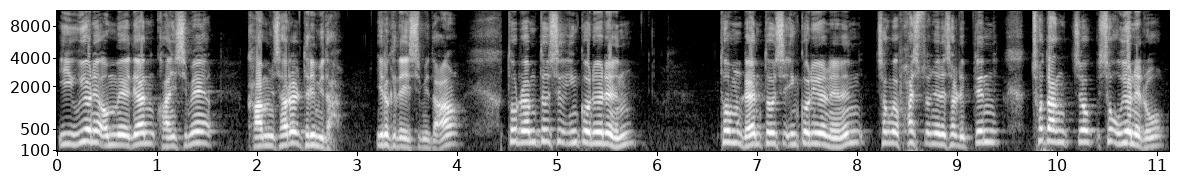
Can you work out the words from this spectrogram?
이 위원회 업무에 대한 관심에 감사를 드립니다. 이렇게 되어 있습니다. 톰 렌토스 인권위원회는 톰 렌토스 인권위원회는 1983년에 설립된 초당적 소위원회로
